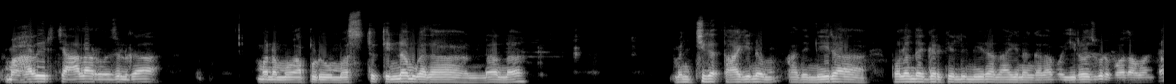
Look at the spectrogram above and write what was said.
మహావీర్ చాలా రోజులుగా మనము అప్పుడు మస్తు తిన్నాం కదా నాన్న. మంచిగా తాగినాం. అది నీర పొలం దగ్గరికి వెళ్ళి నీర తాగినాం కదా. ఈ రోజు కూడా పోదామంటే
